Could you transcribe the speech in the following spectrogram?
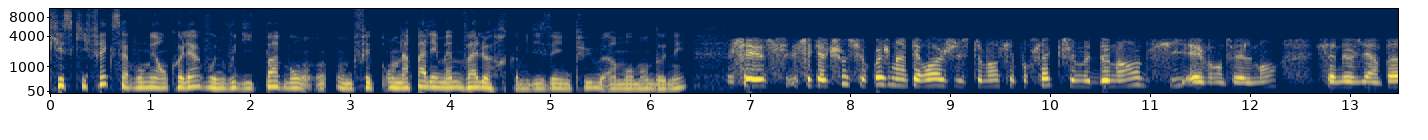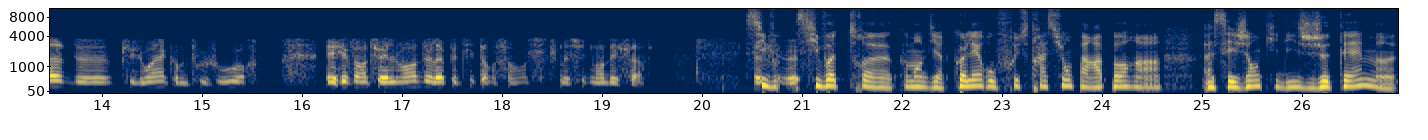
Qu'est-ce qui fait que ça vous met en colère, que vous ne vous dites pas, bon, on on n'a pas les mêmes valeurs, comme disait une pub à un moment donné? C'est quelque chose sur quoi je m'interroge justement. C'est pour ça que je me demande si éventuellement ça ne vient pas de plus loin, comme toujours. et éventuellement de la petite enfance. Je me suis demandé ça. Si, si, votre euh, comment dire colère ou frustration par rapport à, à ces gens qui disent je t'aime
